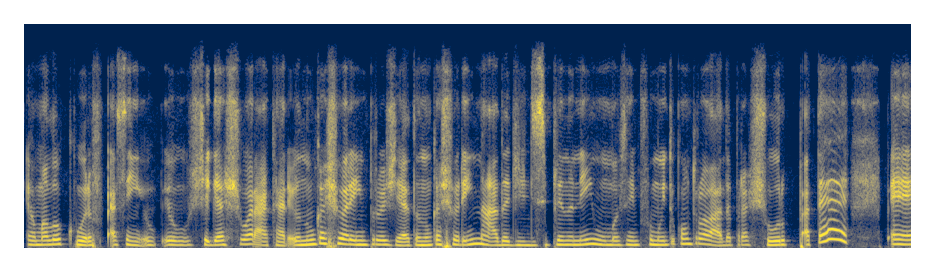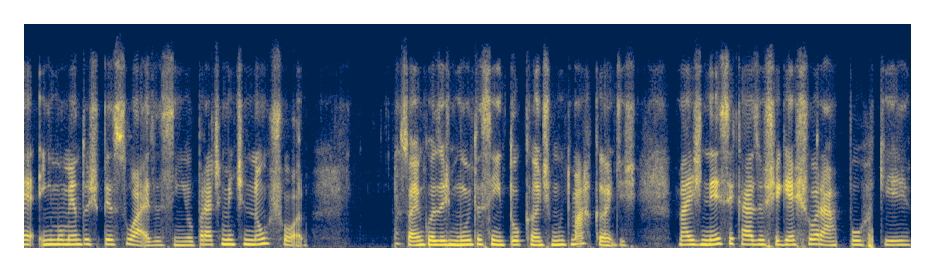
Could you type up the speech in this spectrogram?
é uma loucura. Assim, eu, eu cheguei a chorar, cara. Eu nunca chorei em projeto, eu nunca chorei em nada de disciplina nenhuma. Eu sempre fui muito controlada para choro, até é, em momentos pessoais, assim. Eu praticamente não choro. Só em coisas muito, assim, tocantes, muito marcantes. Mas nesse caso eu cheguei a chorar, porque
